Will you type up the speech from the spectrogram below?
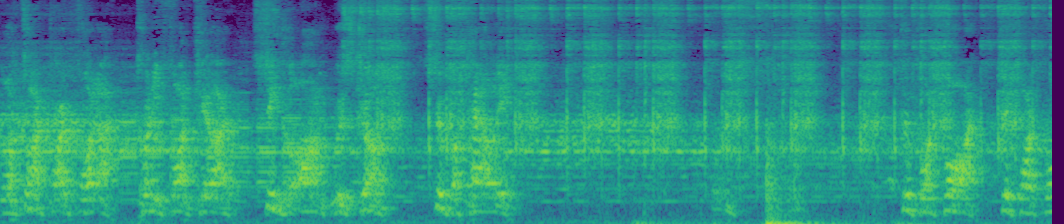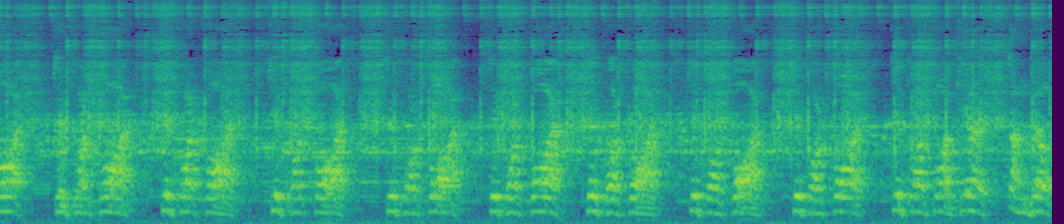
Muay Thai pro fighter, 25 kilo, single arm, wrist guard, super powerlifting. 2.5, 2.5, 2.5, 2.5, 2.5, 2.5, 2.5, 2.5, 2.5, 2.5, 2.5 kilos, dumbbell,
